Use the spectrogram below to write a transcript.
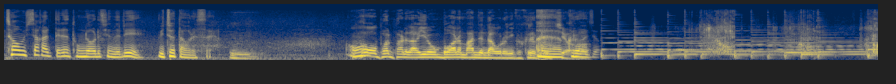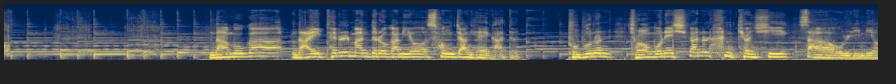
처음 시작할 때는 동네 어르신들이 미쳤다고 그랬어요. 음. 어? 어, 벌판에다가 이런 거뭐 하나 만든다고 그러니까 예, 그렇겠죠. 그러죠. 나무가 나이테를 만들어가며 성장해 가듯 부부는 정원의 시간을 한 켠씩 쌓아 올리며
